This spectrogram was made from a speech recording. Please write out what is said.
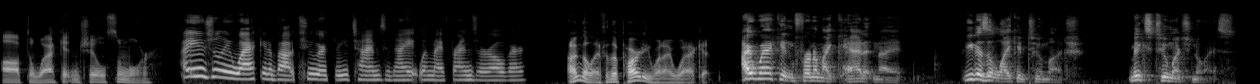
I'll have to whack it and chill some more. I usually whack it about two or three times a night when my friends are over. I'm the life of the party when I whack it. I whack it in front of my cat at night. He doesn't like it too much. Makes too much noise.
